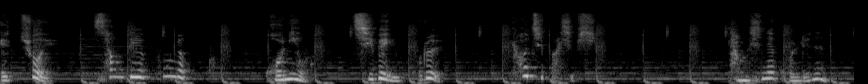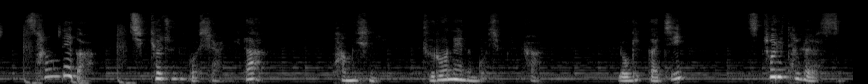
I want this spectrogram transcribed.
애초에 상대의 폭력과 권위와 지배 욕구를 펴지 마십시오. 당신의 권리는 상대가 지켜주는 것이 아니라 당신이 드러내는 것입니다. 여기까지 스토리텔러였습니다.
